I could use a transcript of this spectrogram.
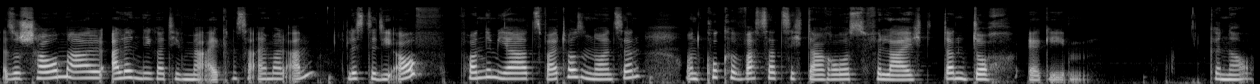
Also schau mal alle negativen Ereignisse einmal an, liste die auf von dem Jahr 2019 und gucke, was hat sich daraus vielleicht dann doch ergeben. Genau.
